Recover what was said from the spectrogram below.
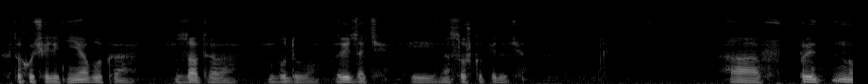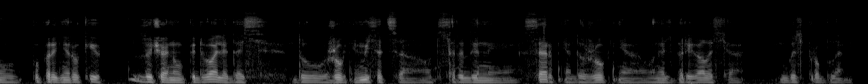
Хто хоче літні яблука, завтра буду різати і на сушку підуть. А в ну, попередні роки в звичайному підвалі десь до жовтня місяця, от середини серпня до жовтня вони зберігалися без проблем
